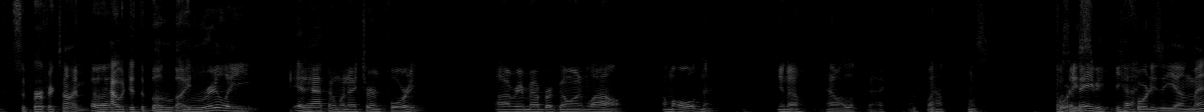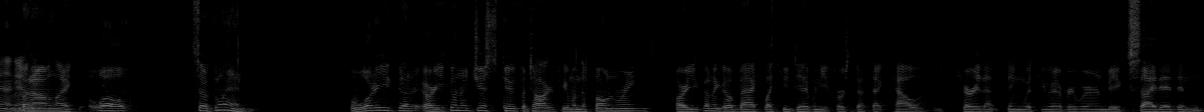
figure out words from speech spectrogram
it's the perfect time. Uh, How did the bug bite? Really, it happened when I turned forty. I remember going, "Wow, I'm old now." You know, now I look back, you know, wow, I was, I was a 40's baby. Yeah, 40's a young man. Yeah. but I'm like, well, so Glen, what are you going? to Are you going to just do photography when the phone rings? Or are you going to go back like you did when you first got that cow and carry that thing with you everywhere and be excited and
